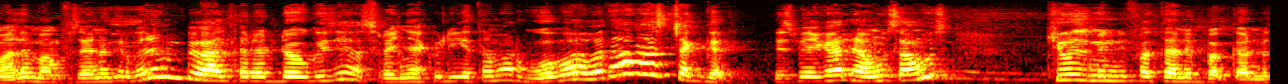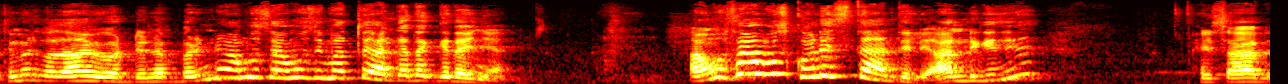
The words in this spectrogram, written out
ማለት መንፈሳዊ ነገር በደንብ ባልተረዳው ጊዜ አስረኛ ክፍል እየተማርኩ ወባ በጣም አስቸገር። specially ሐሙስ ሐሙስ quiz የምንፈተንበት ቀን ነው። ትምህርት በጣም ይወድ ነበርና ሐሙስ ሐሙስ መጥቶ ያንቀጠቅጠኛል። ሐሙስ ሐሙስ constantly አንድ ጊዜ ሂሳብ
